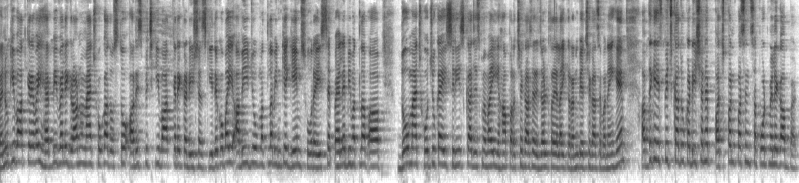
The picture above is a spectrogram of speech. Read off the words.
वेन्यू की बात करें भाई हैप्पी वैली ग्राउंड में मैच होगा दोस्तों और इस पिच की बात करें कंडीशन की। देखो भाई, अभी जो मतलब इनके गेम्स हो रहे हैं, इससे पहले भी मतलब दो मैच हो चुका है इस सीरीज़ का, जिसमें भाई यहाँ पर अच्छे खासे रिज़ल्ट रहे लाइक रन भी अच्छे खासे बने हैं। अब देखिए, इस पिच का जो कंडीशन है, पचपन सपोर्ट मिलेगा बैट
